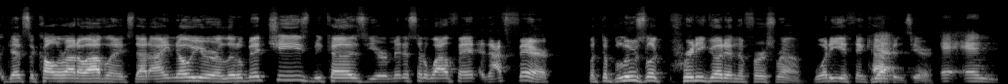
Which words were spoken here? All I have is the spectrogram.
against the Colorado Avalanche? That I know you're a little bit cheesed because you're a Minnesota Wild fan, and that's fair but the Blues look pretty good in the first round. What do you think yeah, happens here? And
